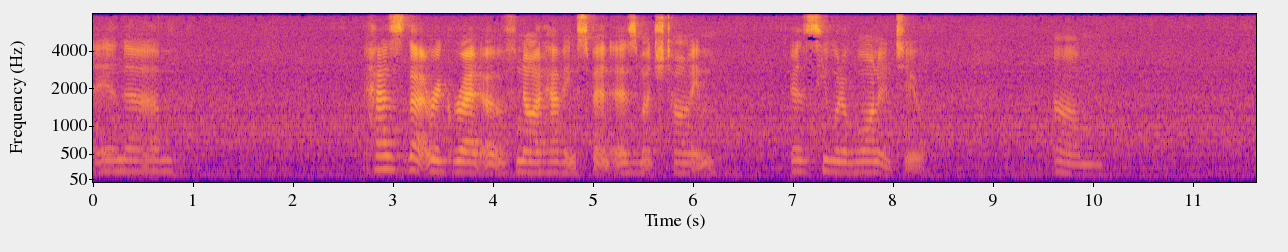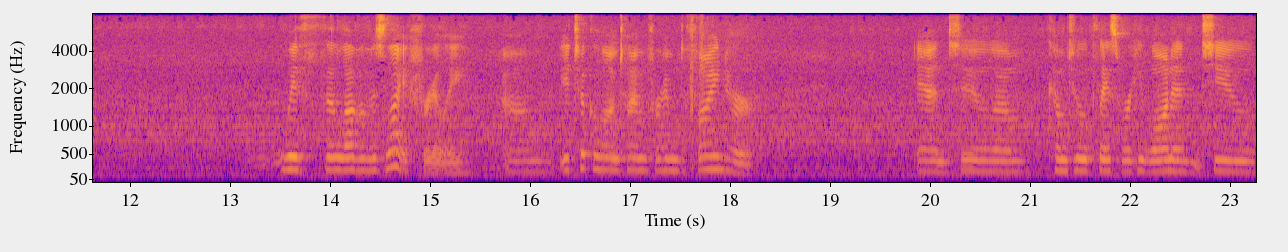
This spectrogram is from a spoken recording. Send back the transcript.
and. Um, has that regret of not having spent as much time as he would have wanted to. Um, with the love of his life, really. Um, it took a long time for him to find her and to um, come to a place where he wanted to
